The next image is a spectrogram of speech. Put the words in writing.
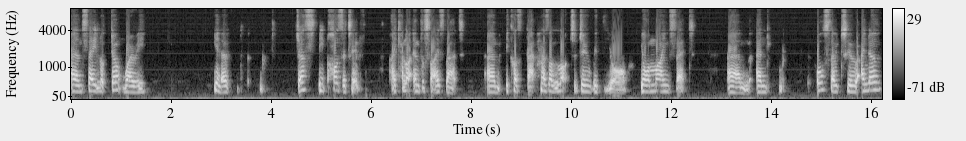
and say, look, don't worry. You know, just be positive. I cannot emphasize that um, because that has a lot to do with your your mindset, um, and also to I know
